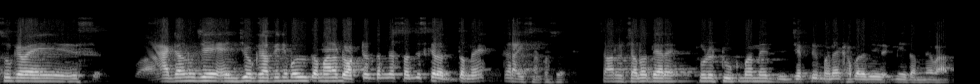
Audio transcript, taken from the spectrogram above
શું કહેવાય આગળનું જે એન્જિયોગ્રાફી ને બધું તમારા ડોક્ટર તમને સજેસ્ટ કરે તો તમે કરાવી શકો છો. સારું, ચલો ત્યારે થોડું ટૂંકમાં મેં જેટલી મને ખબર હતી મેં તમને વાત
